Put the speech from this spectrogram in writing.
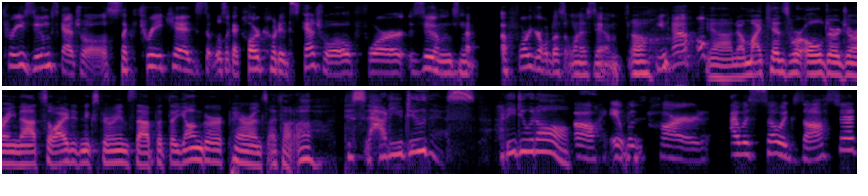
three zoom schedules like three kids that was like a color coded schedule for zooms and a four year old doesn't want to Zoom. Oh, you know? Yeah, no, my kids were older during that, so I didn't experience that. But the younger parents, I thought, oh, this, how do you do this? How do you do it all? Oh, it was hard. I was so exhausted,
